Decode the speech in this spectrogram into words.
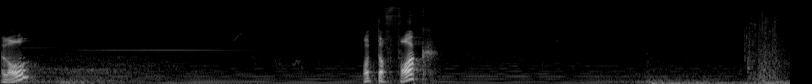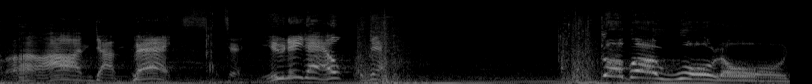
Hello? What the fuck? I'm the best. You need help? Gobbo Warlord!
